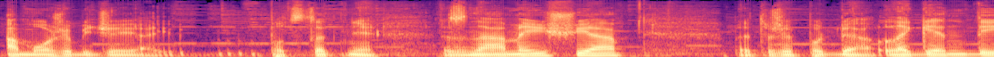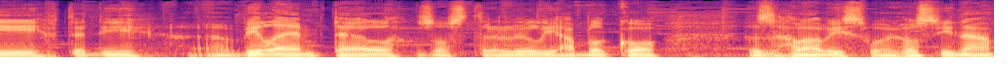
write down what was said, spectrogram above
a môže byť, že je aj podstatne známejšia, pretože podľa legendy vtedy Willem Tell zostrelil jablko z hlavy svojho syna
